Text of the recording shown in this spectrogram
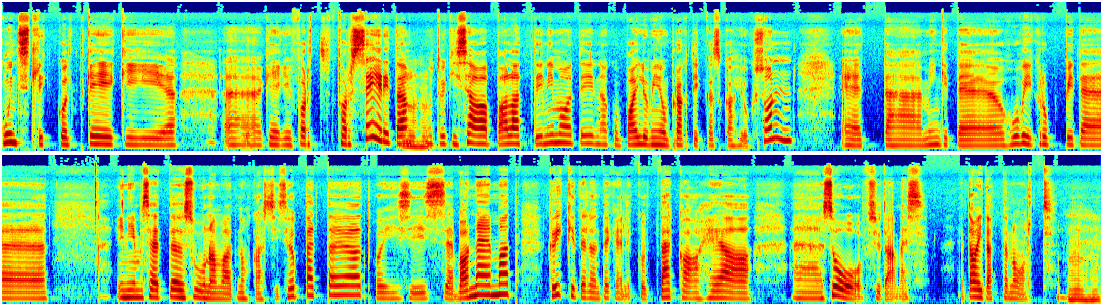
kunstlikult keegi, äh, keegi for-, forsseerida mm, -hmm. muidugi saab alati niimoodi, nagu palju minu praktikas kahjuks on, et äh, mingite huvigruppide inimesed suunavad noh, kas siis õpetajad või siis vanemad, kõikidel on tegelikult väga hea soov südames, et aidata noort mm -hmm.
